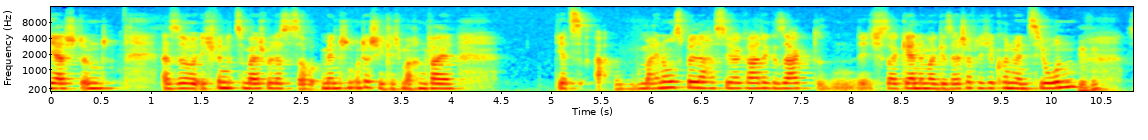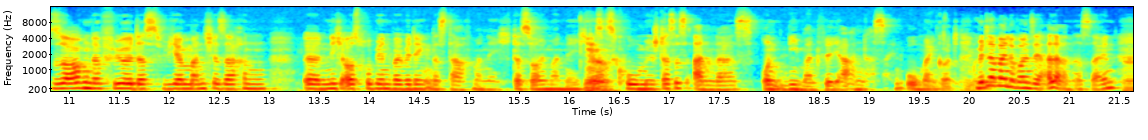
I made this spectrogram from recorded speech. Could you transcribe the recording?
ja, stimmt. Also ich finde zum Beispiel, dass es auch Menschen unterschiedlich machen, weil jetzt äh, Meinungsbilder hast du ja gerade gesagt, ich sage gerne immer gesellschaftliche Konventionen Mhm. sorgen dafür, dass wir manche Sachen äh, nicht ausprobieren, weil wir denken, das darf man nicht, das soll man nicht, das Ja. ist komisch, das ist anders und niemand will ja anders sein. Oh mein Gott. Mittlerweile wollen sie ja alle anders sein. Ja.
